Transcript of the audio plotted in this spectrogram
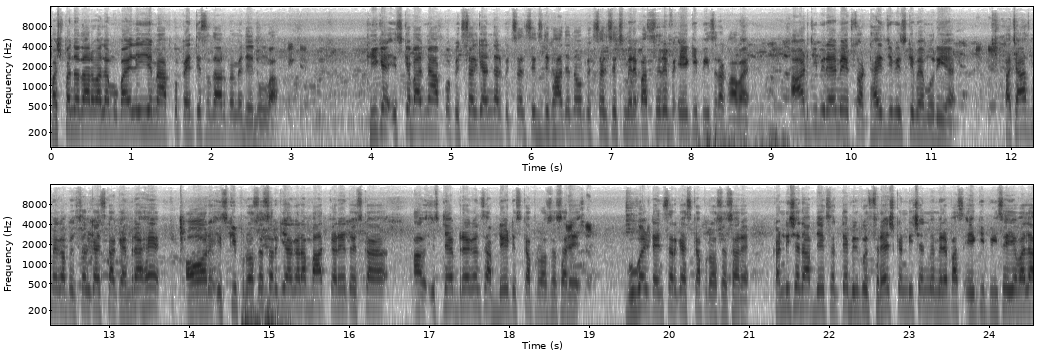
पचपन हज़ार वाला मोबाइल है ये मैं आपको पैंतीस हज़ार रुपये में दे दूँगा। ठीक है, इसके बाद मैं आपको पिक्सल के अंदर पिक्सल सिक्स दिखा देता हूँ। पिक्सल सिक्स मेरे पास सिर्फ़ एक ही पीस रखा हुआ है। आठ जी बी रैम है, एक सौ अट्ठाईस जी बी इसकी मेमोरी है। पचास मेगापिक्सल का इसका कैमरा है और इसकी प्रोसेसर की अगर हम बात करें तो इसका स्नैपड्रैगन से अपडेट इसका प्रोसेसर है। गूगल टेंसर का इसका प्रोसेसर है। कंडीशन आप देख सकते हैं, बिल्कुल फ्रेश कंडीशन में मेरे पास एक ही पीस है ये वाला।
